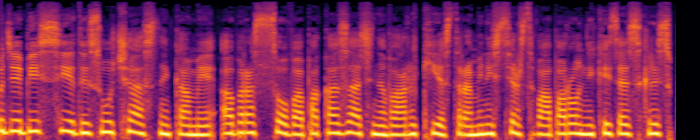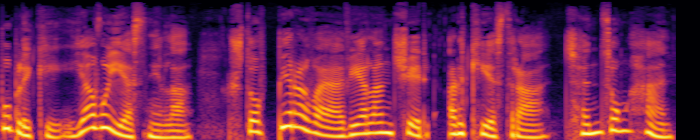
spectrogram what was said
Ходе беседы с участниками образцово-показательного оркестра Министерства обороны Китайской Республики я выяснила, что первая виолончель оркестра Чен Цзongхан,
